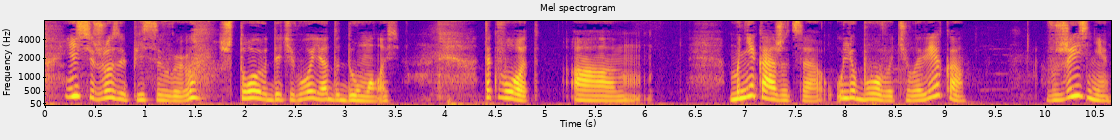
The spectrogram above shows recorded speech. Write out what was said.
и сижу записываю, что до чего я додумалась. Так вот, мне кажется, у любого человека в жизни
